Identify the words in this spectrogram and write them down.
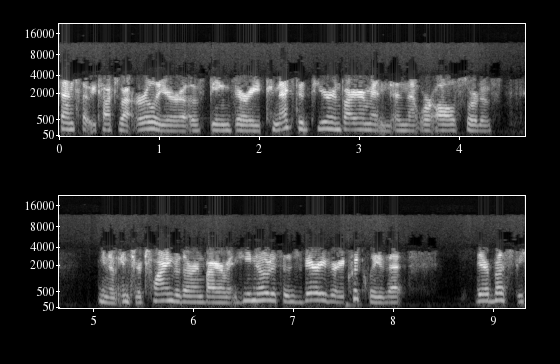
sense that we talked about earlier of being very connected to your environment and that we're all sort of, you know, intertwined with our environment. He notices very, very quickly that there must be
